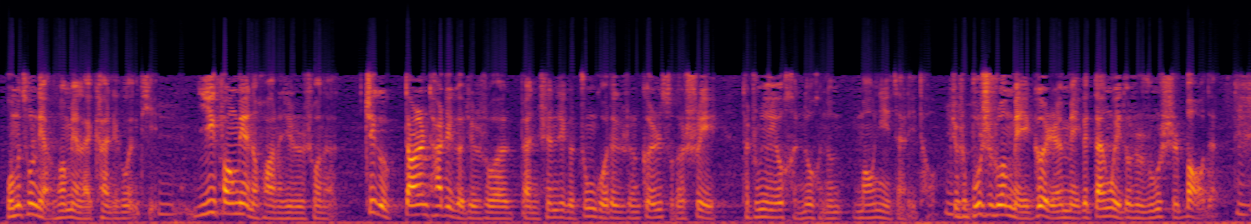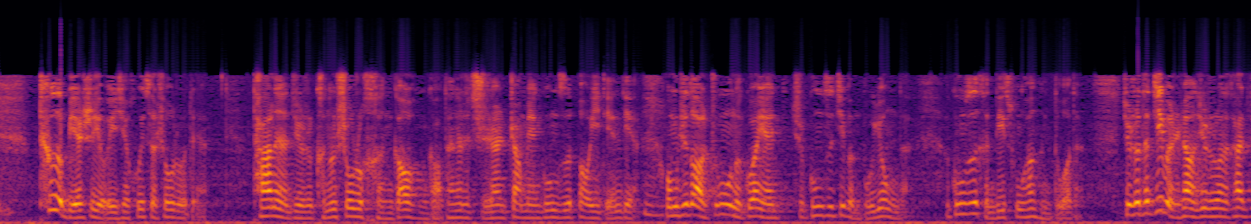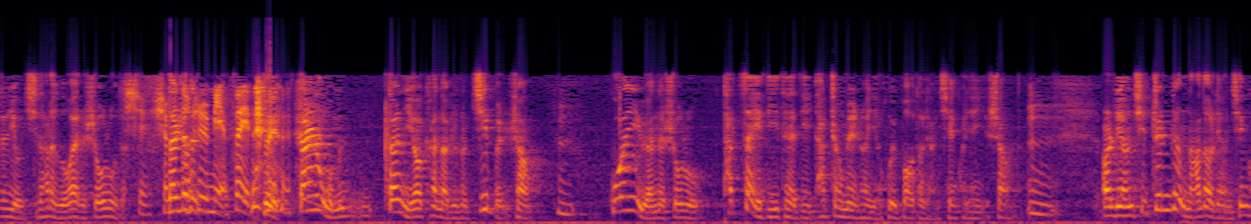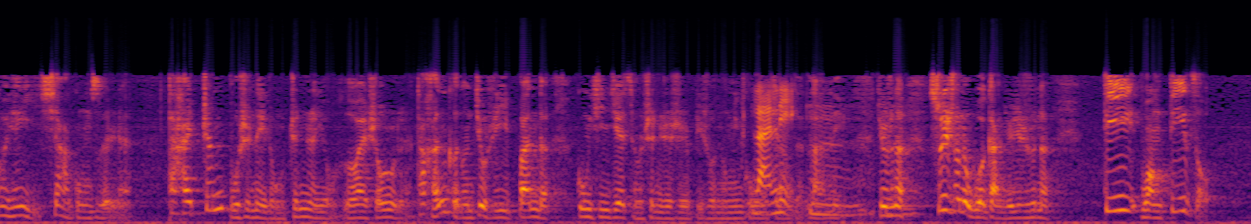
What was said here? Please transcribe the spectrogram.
我们从两方面来看这个问题。嗯一方面的话呢，就是说呢，这个当然它这个就是说本身这个中国的这种个人所得税，它中间有很多很多猫腻在里头，就是不是说每个人每个单位都是如实报的。嗯特别是有一些灰色收入的人。他呢，就是可能收入很高很高，但他是只按账面工资报一点点。嗯我们知道，中共的官员是工资基本不用的，工资很低，存款很多的，就是说他基本上就是说，他是有其他的额外的收入的。是什么都是免费的对，但是我们，但是你要看到，就是说基本上，嗯官员的收入他再低再低，他账面上也会报到两千块钱以上的。嗯而两千真正拿到两千块钱以下工资的人，他还真不是那种真正有额外收入的人，他很可能就是一般的工薪阶层，甚至是比如说农民工这样蓝领的蓝领。嗯就是呢，所以说呢，我感觉就是说呢，低往低走。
